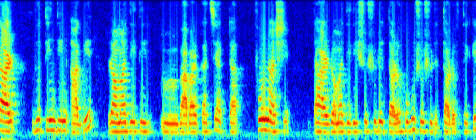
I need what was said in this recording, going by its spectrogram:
তার দু তিন দিন আগে রমা দিদির বাবার কাছে একটা ফোন আসে। তার রমা দিদির শ্বশুরের তরফ, হবু শ্বশুরের তরফ থেকে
